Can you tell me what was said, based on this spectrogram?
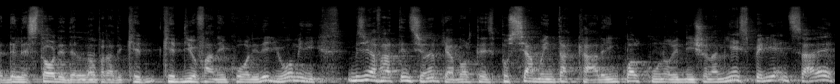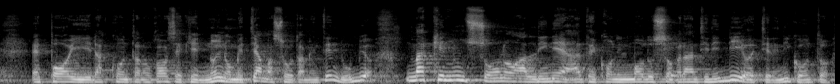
eh, delle storie dell'opera che, che, Dio fa nei cuori degli uomini, bisogna fare attenzione perché a volte possiamo intaccare in qualcuno che dice la mia esperienza è e poi raccontano cose che noi non mettiamo assolutamente in dubbio, ma che non sono allineate con il modus operandi di Dio e ti rendi conto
